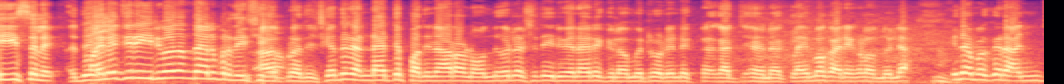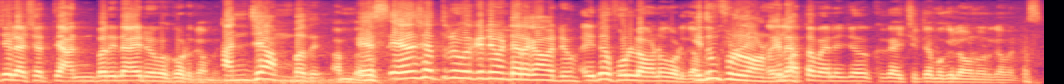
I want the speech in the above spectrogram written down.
diesel diesel mileage ഇരുപത് എന്തായാലും പ്രതീക്ഷിക്കാം. പ്രതീക്ഷിക്കുന്നത് ഇത് രണ്ടായിരത്തി പതിനാറാണ് ഒന്ന് ഒരു ലക്ഷത്തി ഇരുപതിനായിരം കിലോമീറ്റർ ഓടിന്റെ ക്ലൈമോ കാര്യങ്ങളോ ഒന്നുമില്ല. ഇത് നമുക്ക് ഒരു അഞ്ച് ലക്ഷത്തി അൻപതിനായിരം രൂപ കൊടുക്കാൻ പറ്റും. അഞ്ച് അമ്പത്. ഏകദേശം എത്ര രൂപയ്ക്ക് വേണ്ടി ഇറക്കാൻ പറ്റും? ഇത് ഫുൾ ലോൺ കൊടുക്കാം ഇതും ഫുൾ ലോൺ പത്ത് പതിനഞ്ച് കഴിച്ചിട്ട് നമുക്ക് ലോൺ കൊടുക്കാൻ പറ്റും.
